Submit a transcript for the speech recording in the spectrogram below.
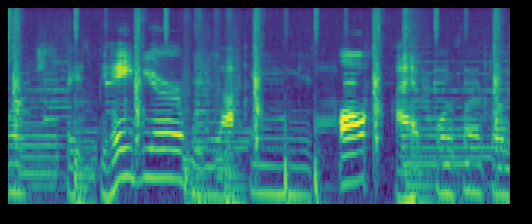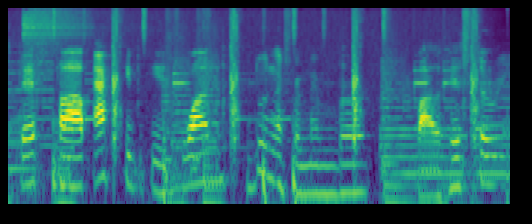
workspace behavior, screen locking is off. I have full virtual desktop, activity is 1, do not remember, file history.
